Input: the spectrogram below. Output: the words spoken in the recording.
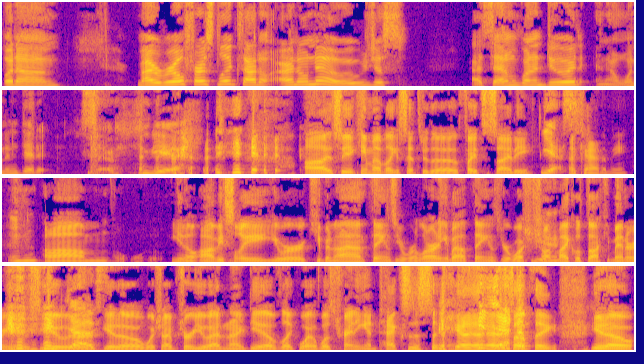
But um, my real first looks, I don't, I don't know. It was just I said I'm gonna do it, and I went and did it. So yeah, Uh, so you came up, like I said, through the Fight Society yes, Academy. Mhm. Um, you know, obviously you were keeping an eye on things. You were learning about things. You were watching Shawn Michaels documentaries. You Yes. were, you know, which I'm sure you had an idea of like what was training in Texas or Yes. something. You know,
